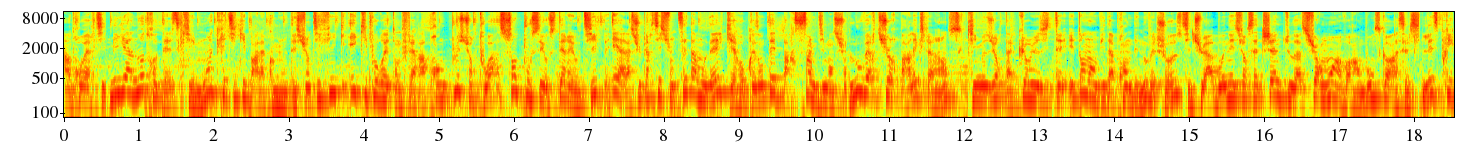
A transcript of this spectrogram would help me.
introverti. Mais il y a un autre test qui est moins critiqué par la communauté scientifique et qui pourrait donc faire apprendre plus sur toi sans pousser aux stéréotypes et à la superstition? C'est un modèle qui est représenté par 5 dimensions. L'ouverture par l'expérience, qui mesure ta curiosité et ton envie d'apprendre des nouvelles choses. Si tu es abonné sur cette chaîne, tu dois sûrement avoir un bon score à celle-ci. L'esprit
